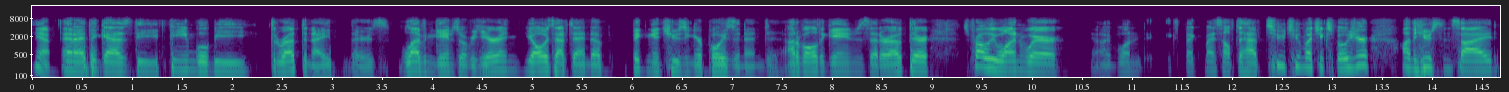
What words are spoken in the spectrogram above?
Yeah, and I think as the theme will be throughout the night, there's 11 games over here, and you always have to end up picking and choosing your poison. And out of all the games that are out there, it's probably one where you know, I wouldn't expect myself to have too too much exposure on the Houston side.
